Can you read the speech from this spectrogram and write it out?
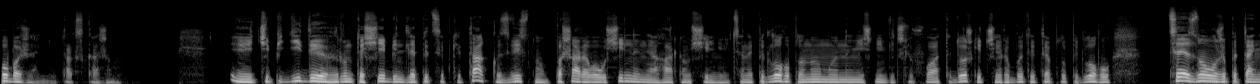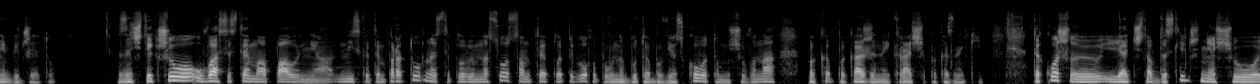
По бажанню, так скажемо. Е, Чи підійде ґрунтощебінь для підсипки? Так, звісно, пошарове ущільнення гарно ущільнюється. На підлогу плануємо нинішній відшліфувати дошки чи робити теплу підлогу. Це знову ж питання бюджету. Значить, якщо у вас система опалення низькотемпературна з тепловим насосом, тепла підлога повинна бути обов'язково, тому що вона покаже найкращі показники. Також е, я читав дослідження, що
